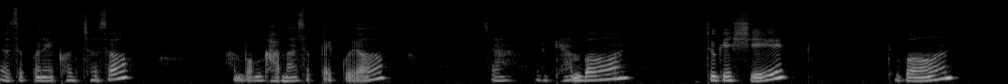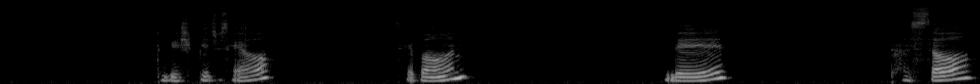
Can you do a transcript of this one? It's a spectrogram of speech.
여섯 번에 걸쳐서 한번 감아서 뺐고요. 자, 이렇게 한 번, 두 개씩, 두 번, 두 개씩 빼주세요. 세 번, 넷, 다섯,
